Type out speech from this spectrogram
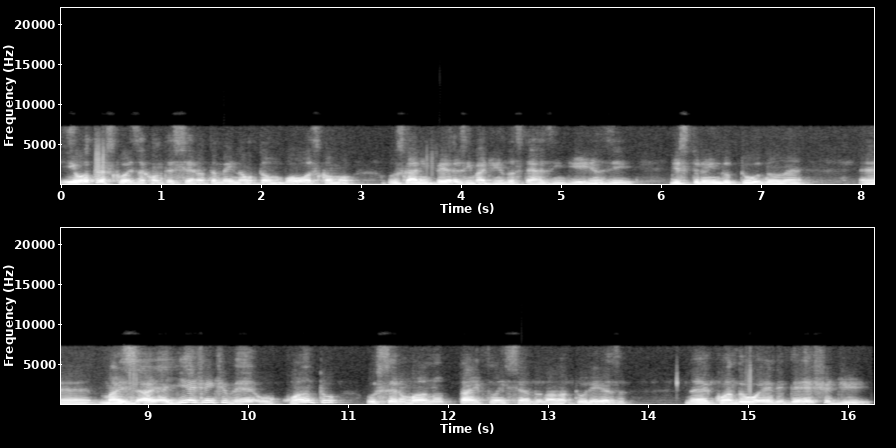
e outras coisas aconteceram também não tão boas como os garimpeiros invadindo as terras indígenas e destruindo tudo, né? É, mas aí a gente vê o quanto o ser humano está influenciando na natureza, né? Quando ele deixa de,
